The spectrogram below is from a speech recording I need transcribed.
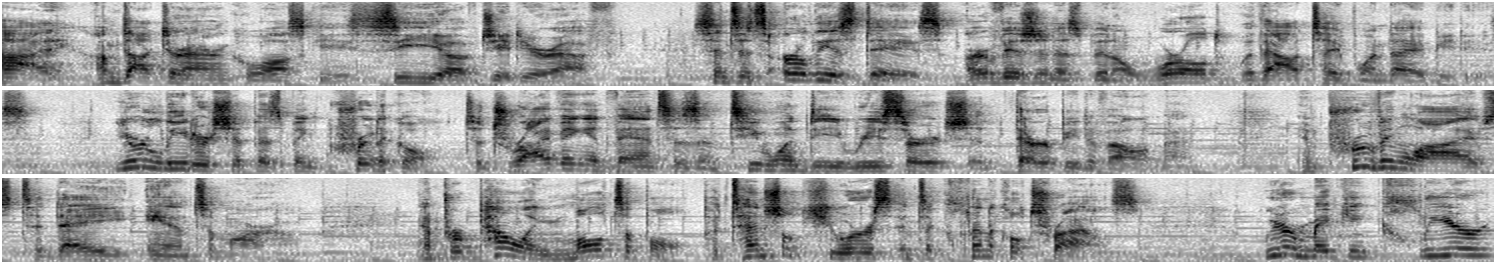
Hi, I'm Dr. Aaron Kowalski, CEO of JDRF. Since its earliest days, our vision has been a world without type 1 diabetes. Your leadership has been critical to driving advances in T1D research and therapy development, improving lives today and tomorrow, and propelling multiple potential cures into clinical trials. We are making clear,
